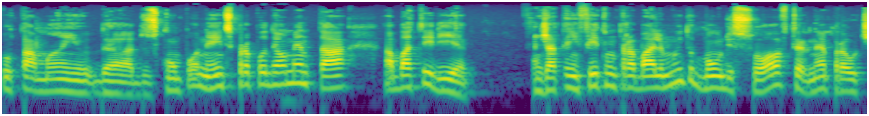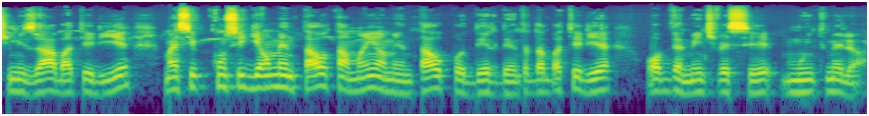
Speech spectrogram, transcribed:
o tamanho da, dos componentes para poder aumentar a bateria já tem feito um trabalho muito bom de software né, para otimizar a bateria, mas se conseguir aumentar o tamanho, aumentar o poder dentro da bateria, obviamente vai ser muito melhor.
